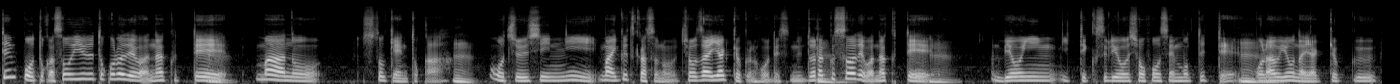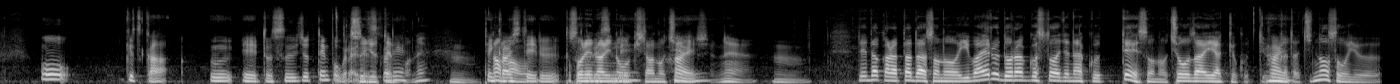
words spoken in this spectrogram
店舗とかそういうところではなくて、うん、まああの首都圏とかうん。を中心に、まあ、いくつかその調剤薬局の方ですねドラッグストアではなくて、うん。病院行って薬を処方箋持ってってうん。もらうような薬局をいくつか、うんえー、と数十店舗ぐらい数十ですかね。店舗ね、うん。展開しているところです、ね、それなりの大きさのチェーンですよね。うん。でだからただその、いわゆるドラッグストアじゃなくって、その調剤薬局っていう形のそういう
